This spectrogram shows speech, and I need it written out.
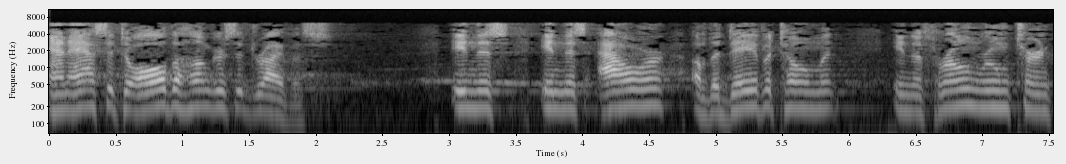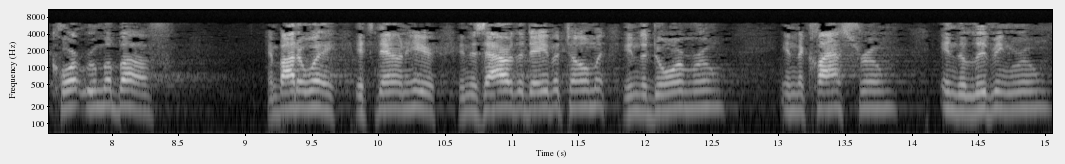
antacid to all the hungers that drive us, in this, in this hour of the Day of Atonement, in the throne room turned courtroom above. And by the way, it's down here in this hour of the Day of Atonement, in the dorm room, in the classroom, in the living room.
